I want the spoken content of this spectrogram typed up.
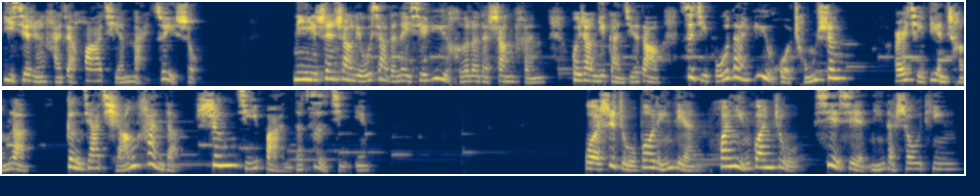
一些人还在花钱买罪受。你身上留下的那些愈合了的伤痕，会让你感觉到自己不但浴火重生，而且变成了更加强悍的升级版的自己。我是主播零点，欢迎关注，谢谢您的收听。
